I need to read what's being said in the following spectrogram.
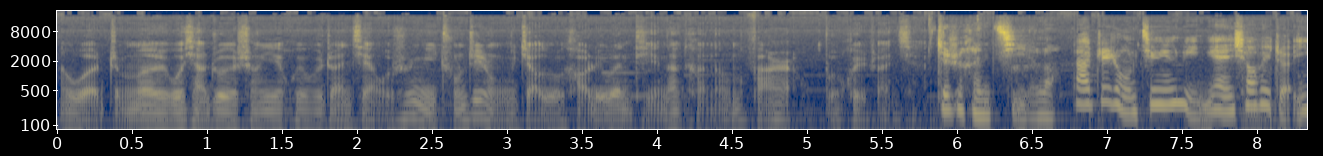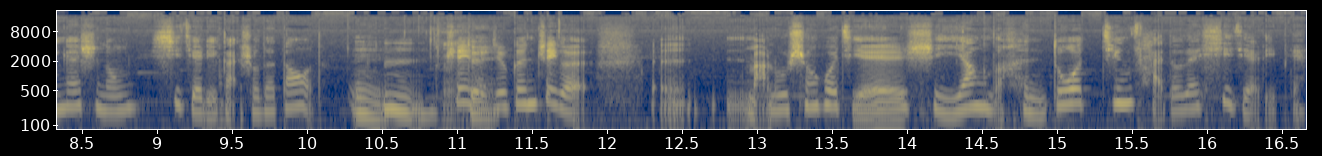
那我怎么我想做个生意会不会赚钱？”我说：“你从这种角度考虑问题，那可能反而不会赚钱。”就是很急了。那这种经营理念，消费者应该是能细节里感受得到的。嗯嗯，这个就跟这个呃马路生活节是一样的，很多精彩都在细节里边，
